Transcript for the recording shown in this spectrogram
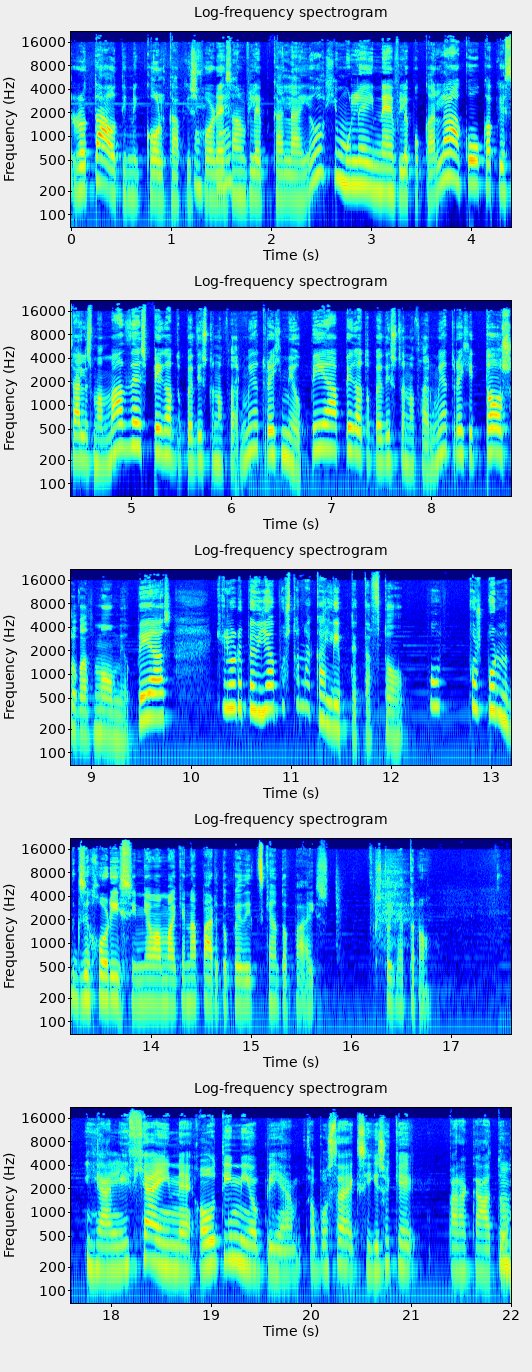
ρωτάω την Νικόλ κάποιες φορές αν βλέπει καλά ή όχι. Μου λέει ναι, βλέπω καλά. Ακούω κάποιες άλλες μαμάδες. Πήγα το παιδί στον οφθαλμίατρο, έχει μοιοπία. Πήγα το παιδί στον οφθαλμίατρο, έχει τόσο βαθμό μοιοπίας. Και λέω ρε παιδιά, πώς το ανακαλύπτεται αυτό; Πώς μπορεί να την ξεχωρίσει μια μαμά και να πάρει το παιδί της και να το πάει στο γιατρό; Η αλήθεια είναι ότι η μοιοπία, όπως θα εξηγήσω και παρακατω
